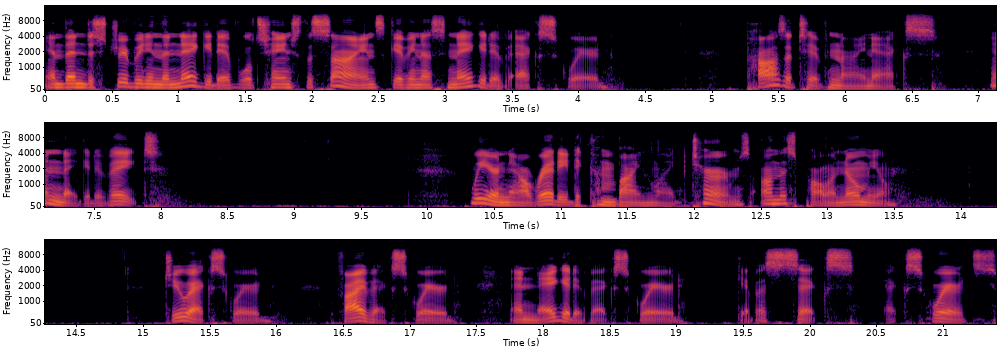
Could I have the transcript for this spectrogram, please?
And then distributing the negative will change the signs, giving us negative x squared, positive 9x, and negative 8. We are now ready to combine like terms on this polynomial. 2x squared, 5x squared, and negative x squared give us 6x squareds.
